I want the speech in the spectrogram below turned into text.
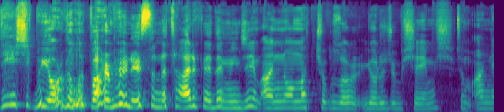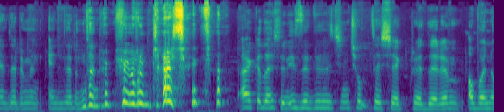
Değişik bir yorgunluk var böyle üstüne tarif edemeyeceğim. Anne olmak çok zor, yorucu bir şeymiş. Tüm annelerimin ellerinden öpüyorum gerçekten. Arkadaşlar izlediğiniz için çok teşekkür ederim. Abone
